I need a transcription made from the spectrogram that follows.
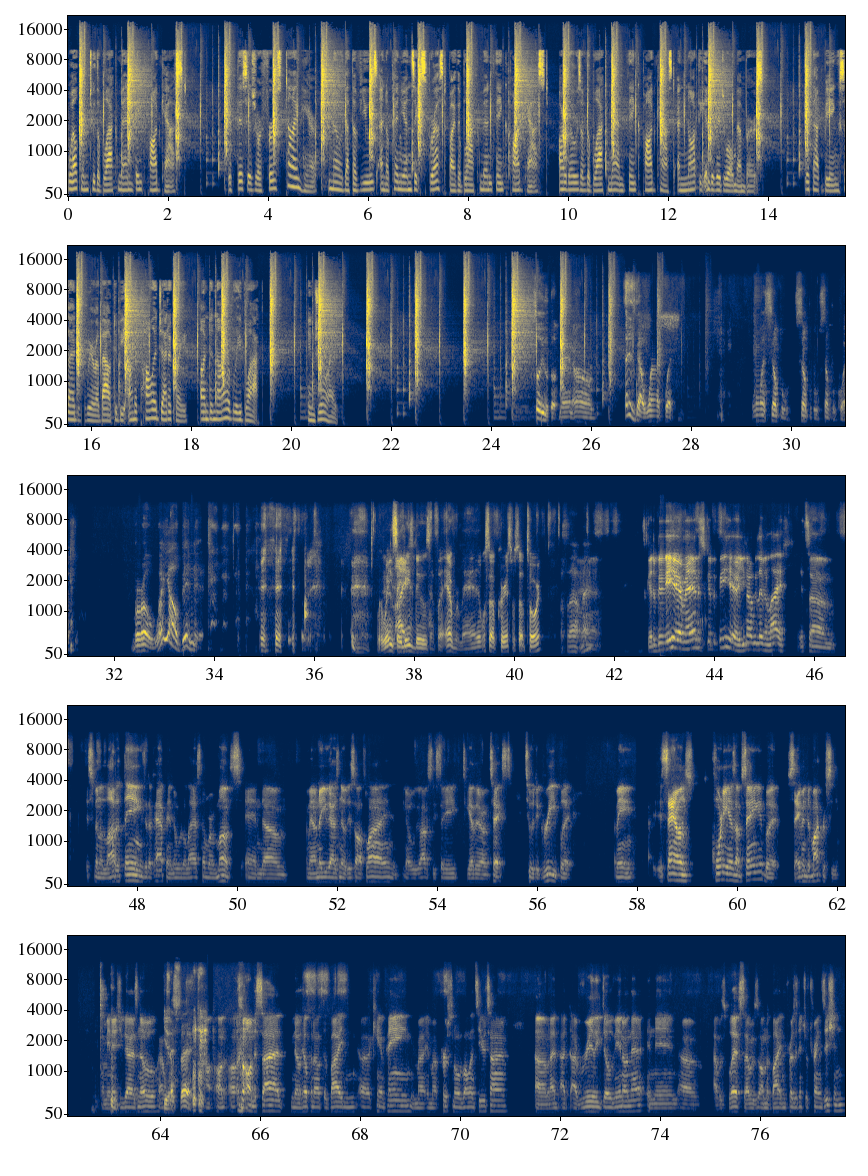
Welcome to the Black Men Think podcast. If this is your first time here, know that the views and opinions expressed by the Black Men Think podcast are those of the Black Men Think podcast and not the individual members. With that being said, we're about to be unapologetically, undeniably black. Enjoy. So you look, man. Um, I just got one question. One simple, simple, simple question. Bro, where y'all been at? well, we ain't seen these dudes in forever, man. What's up, Chris? What's up, Tori? What's up, man? man? It's good to be here, man. It's good to be here. You know, we live in life. It's um, it's been a lot of things that have happened over the last number of months, and um, I mean, I know you guys know this offline. You know, we obviously stay together on text to a degree, but I mean, it sounds corny as I'm saying it, but saving democracy. I mean, as you guys know, I yes, on, on, on, the side, you know, helping out the Biden uh, campaign in my in my personal volunteer time, um, and I, I, I, really dove in on that. And then um, I was blessed; I was on the Biden presidential transition,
